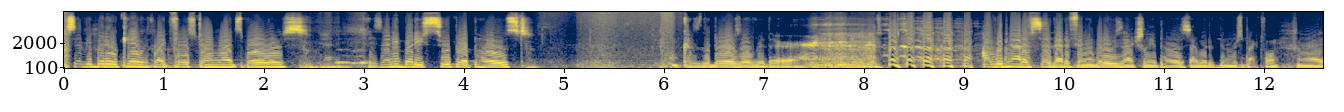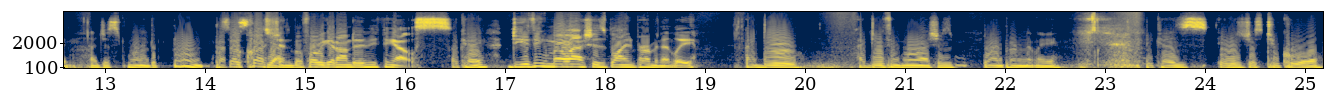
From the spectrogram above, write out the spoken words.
Is everybody okay with like full Stormlight spoilers? Is anybody super opposed? Because the door's over there. I would not have said that if anybody was actually opposed. I would have been respectful. All right. I just wanted to. so question Yeah. before we get on to anything else Okay. do you think moash is blind permanently I do. I do think Moash is blind permanently because it was just too cool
